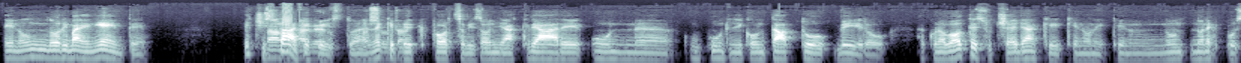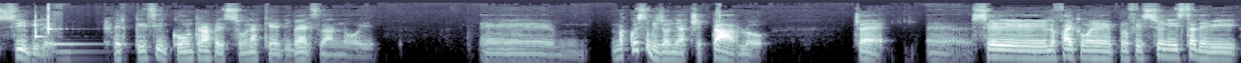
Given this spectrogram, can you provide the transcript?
e non, non, rimane niente. E ci no, sta anche vero, questo, eh. non è che per forza bisogna creare un, uh, un, punto di contatto vero. Alcune volte succede anche che, non è, che non, non è possibile perché si incontra una persona che è diversa da noi. Eh, ma questo bisogna accettarlo. Cioè, eh, se lo fai come professionista devi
